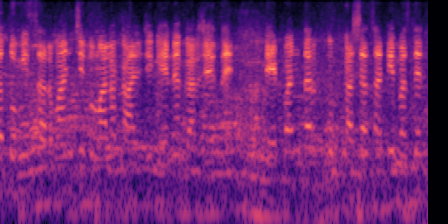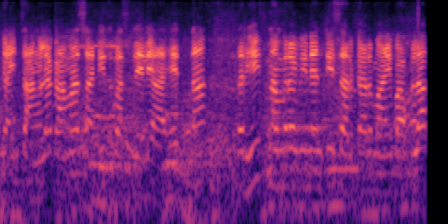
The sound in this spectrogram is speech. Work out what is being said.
तर तुम्ही सर्वांची तुम्हाला काळजी घेणं गरजेचं आहे. ते पण तर खूप कशासाठी बसलेत? काही चांगल्या कामासाठीच बसलेले आहेत ना? तर हीच नम्र विनंती सरकार माईबापला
